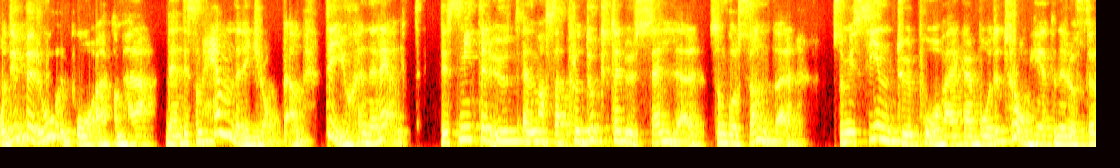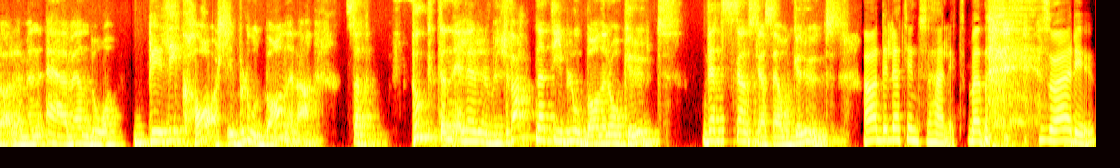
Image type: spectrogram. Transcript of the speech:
Och det beror på att de här, det, det som händer i kroppen, det är ju generellt. Det smiter ut en massa produkter ur celler som går sönder som i sin tur påverkar både trångheten i luftrören men även då blir läckage i blodbanorna. Så att fukten eller vattnet i blodbanorna åker ut. Vätskan ska jag säga åker ut. Ja, det lät ju inte så härligt, men så är det ju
